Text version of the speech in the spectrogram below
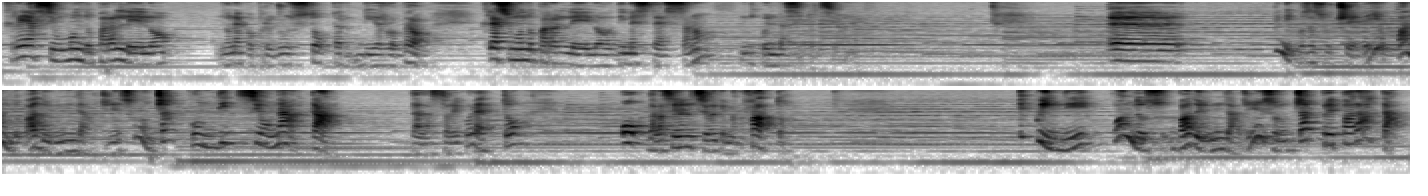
creassi un mondo parallelo, non è proprio giusto per dirlo, però creassi un mondo parallelo di me stessa, no? In quella situazione. Eh, quindi cosa succede? Io quando vado in indagine sono già condizionata dalla storia che ho letto o dalla segnalazione che mi hanno fatto. E quindi quando vado in indagine sono già preparata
